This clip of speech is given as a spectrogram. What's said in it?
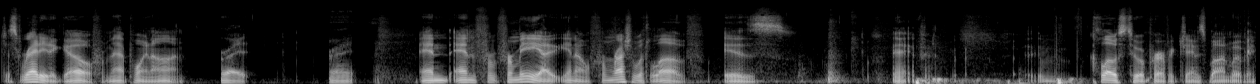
just ready to go from that point on. right right and and for for me, I you know, from Russia with Love is eh, close to a perfect James Bond movie.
